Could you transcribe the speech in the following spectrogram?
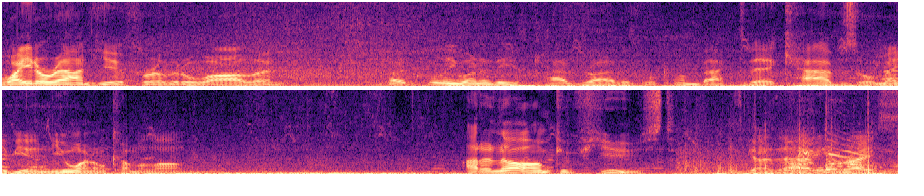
wait around here for a little while and hopefully one of these cab drivers will come back to their cabs or maybe a new one will come along. I don't know, I'm confused. These guys are having a race.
